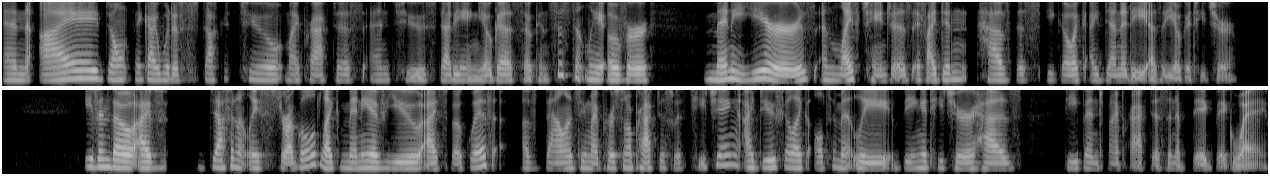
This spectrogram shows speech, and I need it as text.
And I don't think I would have stuck to my practice and to studying yoga so consistently over many years and life changes if I didn't have this egoic identity as a yoga teacher even though I've definitely struggled, like many of you I spoke with, of balancing my personal practice with teaching, I do feel like ultimately being a teacher has deepened my practice in a big, big way.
